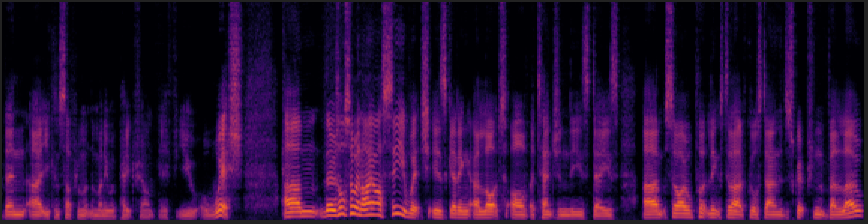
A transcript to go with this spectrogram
then uh, you can supplement the money with Patreon if you wish. Um, there's also an IRC which is getting a lot of attention these days. Um, so I will put links to that, of course, down in the description below.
